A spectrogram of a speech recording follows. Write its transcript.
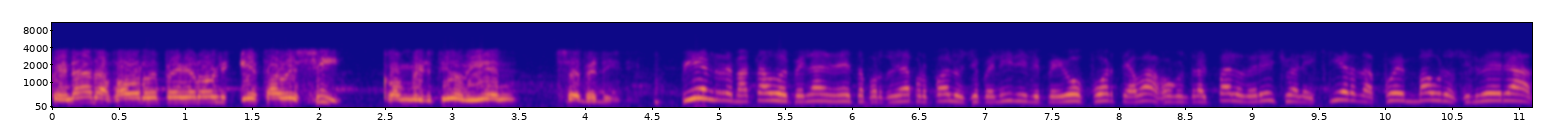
penal a favor de Peñarol y esta vez sí convirtió bien Cepelini. Bien rematado el penal en esta oportunidad por Pablo Cepelini, le pegó fuerte abajo contra el palo derecho a la izquierda, fue Mauro Silvera.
